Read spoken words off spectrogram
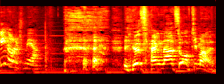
Geht doch nicht mehr. Ich würde sagen, nahezu optimal.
